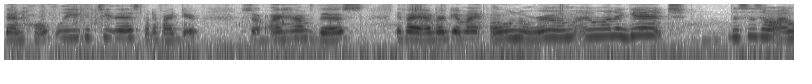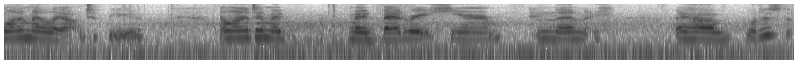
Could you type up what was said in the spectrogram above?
then hopefully you can see this, but if I do. So I have this. If I ever get my own room, I want to get, this is how I wanted my layout to be. I wanted to have my, my bed right here, and then I have, what is this?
